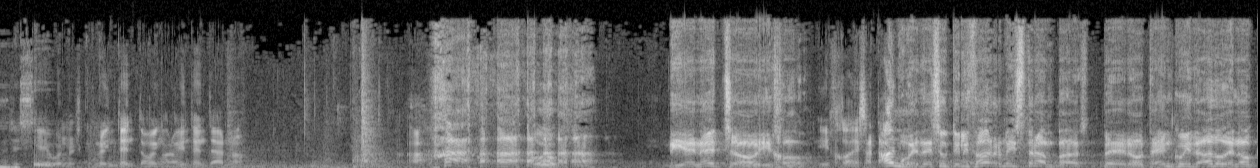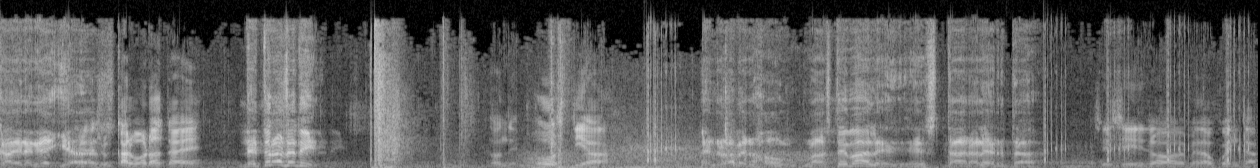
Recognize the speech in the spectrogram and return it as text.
Así es que, bueno, es que lo intento, venga, lo voy a intentar, ¿no? Ah. Bien hecho, hijo. ¡Hijo de Satán! Puedes utilizar mis trampas, pero ten cuidado de no caer en ellas. Es un calborota, ¿eh? ¡Detrás de ti! ¿Dónde? ¡Hostia! En Ravenholm, más te vale estar alerta. Sí, sí, lo, me he dado cuenta.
